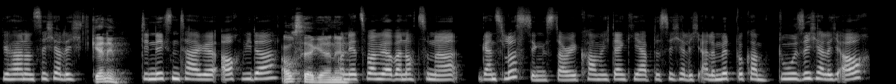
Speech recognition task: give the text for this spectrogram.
Wir hören uns sicherlich gerne. die nächsten Tage auch wieder. Auch sehr gerne. Und jetzt wollen wir aber noch zu einer ganz lustigen Story kommen. Ich denke, ihr habt es sicherlich alle mitbekommen. Du sicherlich auch.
